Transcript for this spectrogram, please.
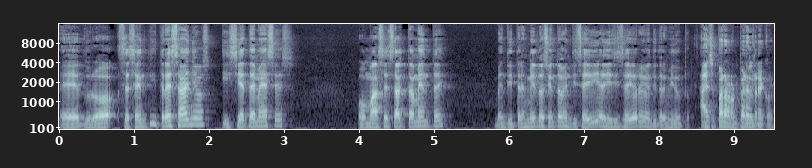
Eh, duró 63 años y 7 meses, o más exactamente, 23.226 días, 16 horas y 23 minutos. Ah, eso es para romper el récord.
